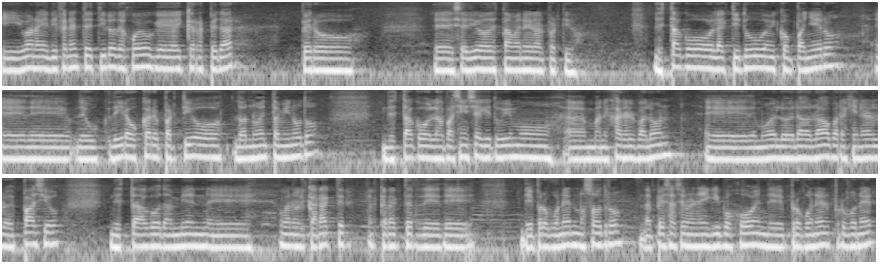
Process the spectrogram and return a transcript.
y bueno, hay diferentes estilos de juego que hay que respetar, pero eh, se dio de esta manera el partido. Destaco la actitud de mis compañeros eh, de, ir a buscar el partido los 90 minutos. Destaco la paciencia que tuvimos a manejar el balón, eh, de moverlo de lado a lado para generar los espacios. Destaco también bueno, el carácter, el carácter de- de proponer nosotros, pese a ser un equipo joven, de proponer, proponer.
